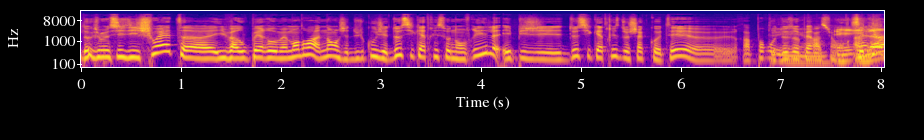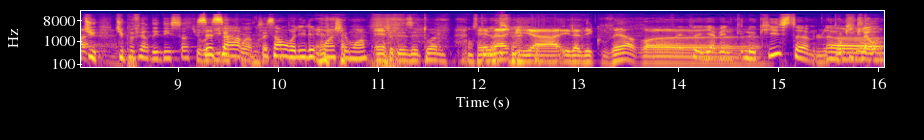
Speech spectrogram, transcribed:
Donc, je me suis dit, chouette, euh, il va opérer au même endroit. Non, j'ai du coup, j'ai deux cicatrices au nombril et puis j'ai deux cicatrices de chaque côté, euh, rapport aux deux opérations. Et- c'est et bien là- tu, tu peux faire des dessins tu C'est relis les ça, points après c'est ça, on relie les points chez moi. Et, C'est des étoiles. et là, il a, il a découvert. En fait, il y avait le, le kyste. donc il te l'a euh,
